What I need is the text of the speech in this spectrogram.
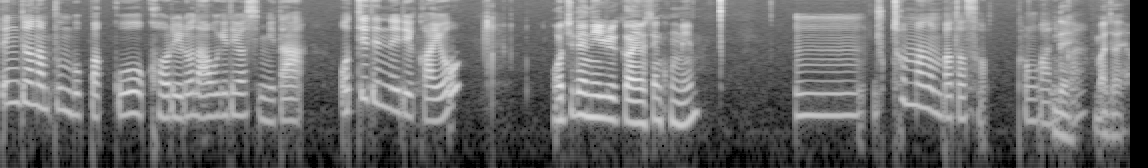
땡전 한 푼 못 받고 거리로 나오게 되었습니다. 어찌 된 일일까요? 어찌된 일일까요, 생콩님? 음, 6천만 원 받아서 그런 거 네, 아닐까요? 맞아요.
